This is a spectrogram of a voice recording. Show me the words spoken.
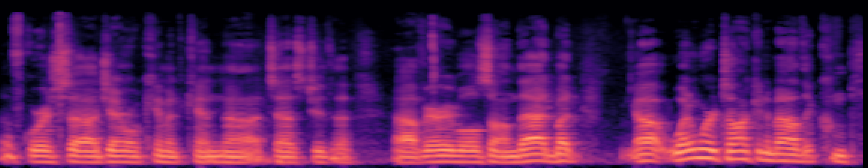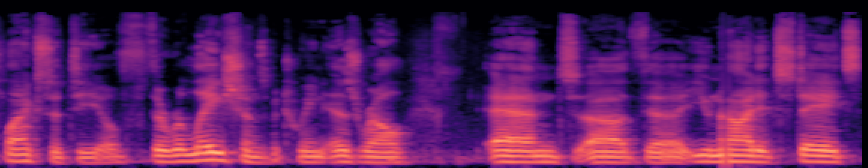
Of course, uh, General Kimmitt can attest to the variables on that. But when we're talking about the complexity of the relations between Israel and uh, the United States.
